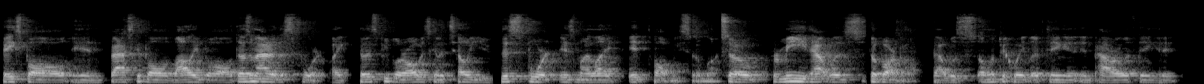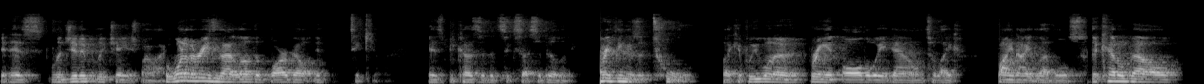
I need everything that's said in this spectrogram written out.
baseball, in basketball, volleyball, it doesn't matter the sport. Like those people are always going to tell you this sport is my life. It taught me so much. So for me, that was the barbell. That was Olympic weightlifting and, powerlifting. And it, it has legitimately changed my life. But one of the reasons I love the barbell in particular is because of its accessibility. Everything is a tool. Like if we want to bring it all the way down to like finite levels, the kettlebell,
